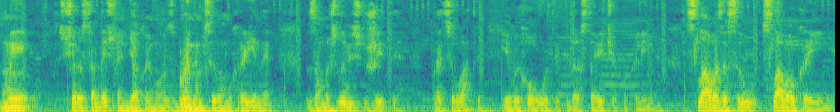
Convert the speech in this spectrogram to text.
Ми щиросердечно дякуємо Збройним силам України за можливість жити, працювати і виховувати підростаюче покоління. Слава ЗСУ, слава Україні!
